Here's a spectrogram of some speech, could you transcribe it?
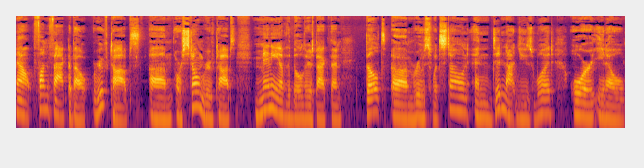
Now, fun fact about rooftops um, or stone rooftops, many of the builders back then built um, roofs with stone and did not use wood or, you know,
